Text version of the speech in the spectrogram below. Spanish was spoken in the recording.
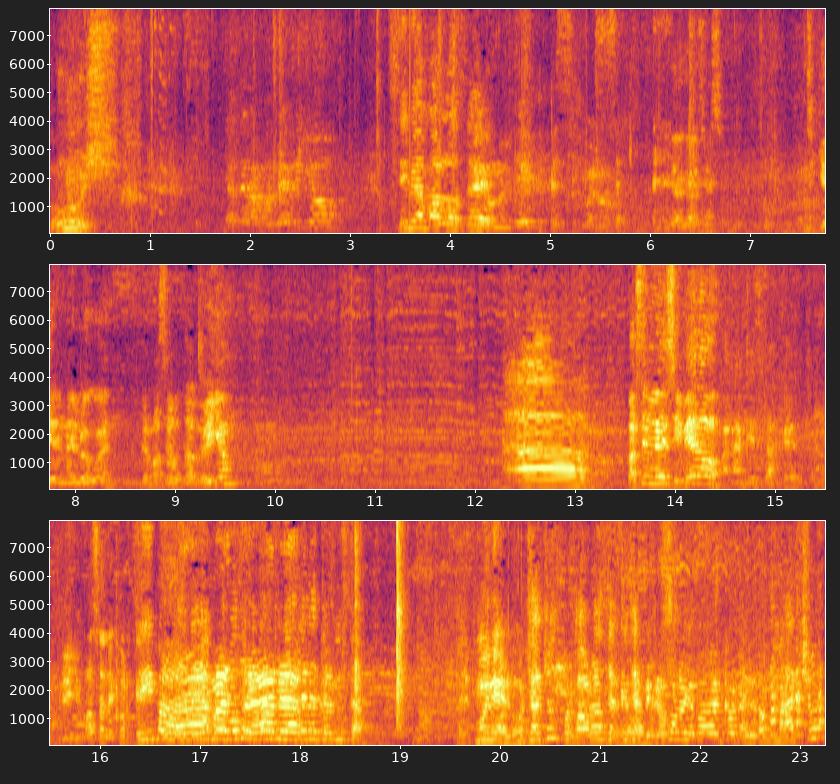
Ush. Ya te la mandé, Brillo. Sí, mi amor, lo sé. Bueno, ya, gracias. Si quieren, ahí luego, ¿eh? Demasiado tarde. ¿Brillo? Ah, Pásenle, sin miedo. aquí está. Brillo. Pásale, Jorge. Sí, para la de la entrevista. Muy bien, muchachos, por favor acérquense al micrófono. Yo me voy con el don Macho.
